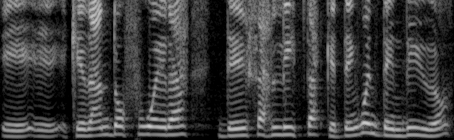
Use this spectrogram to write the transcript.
eh, eh, quedando fuera de esas listas que tengo entendido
